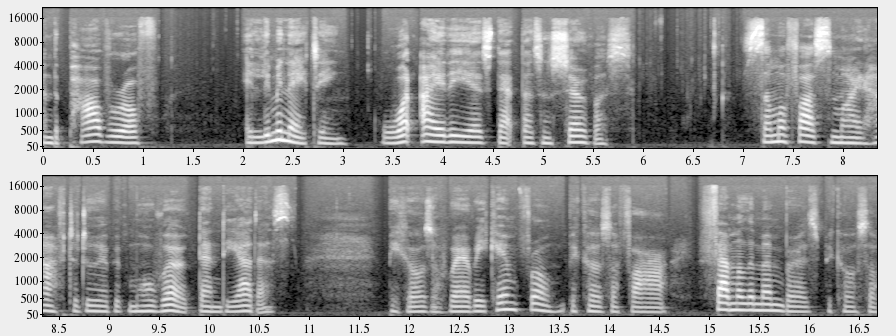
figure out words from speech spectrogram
and the power of eliminating what ideas that doesn't serve us. Some of us might have to do a bit more work than the others because of where we came from, because of our family members, because of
